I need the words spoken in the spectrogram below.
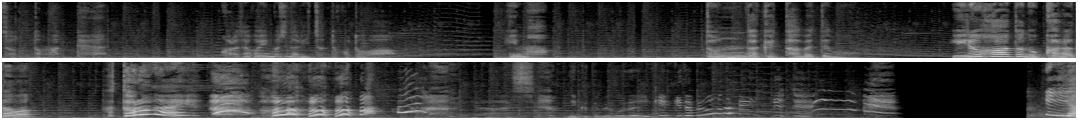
ちょっと待って。体がイマジナリーちゃんってことは今どんだけ食べてもイルハートの体は太らない。よし肉食べ放題食べ放題。いや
